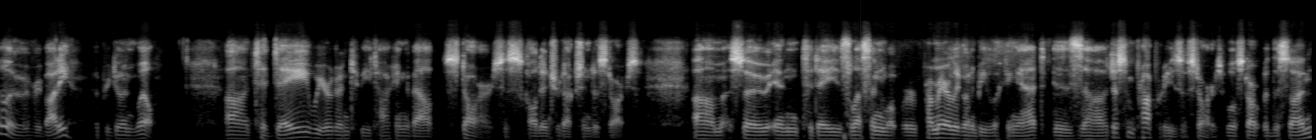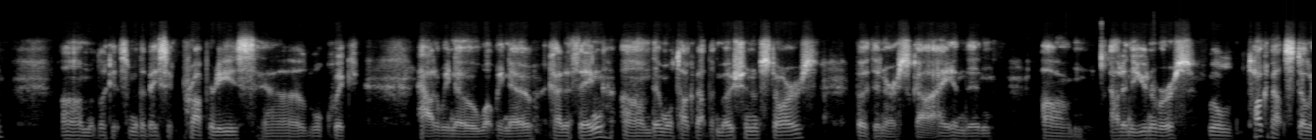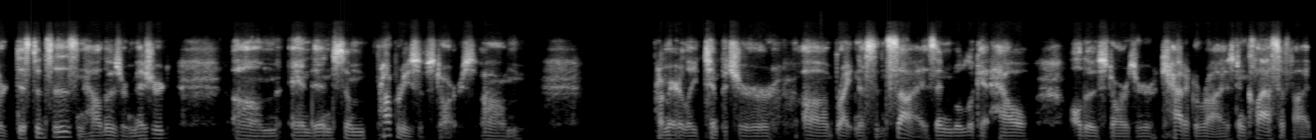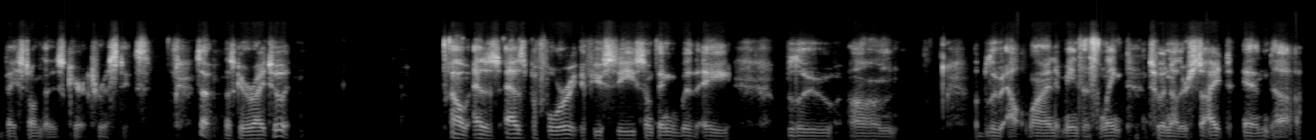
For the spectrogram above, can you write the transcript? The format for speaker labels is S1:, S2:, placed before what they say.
S1: Hello, everybody. Hope you're doing well. Uh, today, we are going to be talking about stars. This is called Introduction to Stars. Um, so in today's lesson, what we're primarily going to be looking at is uh, just some properties of stars. We'll start with the sun, um, look at some of the basic properties, uh, a little quick, how do we know what we know kind of thing. Um, then we'll talk about the motion of stars, both in our sky and then um, out in the universe. We'll talk about stellar distances and how those are measured, um, and then some properties of stars, um, primarily temperature, uh, brightness, and size. And we'll look at how all those stars are categorized and classified based on those characteristics. So let's get right to it. Oh, as as before, if you see something with a blue um, a blue outline, it means it's linked to another site. And uh,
